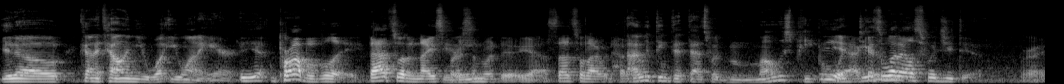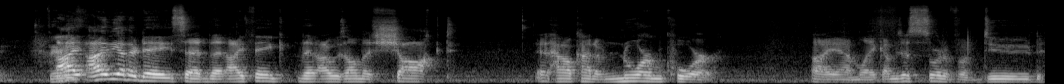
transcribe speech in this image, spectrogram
you know, kind of telling you what you want to hear. Yeah, probably. That's what a nice You person I would do. Yes, that's what I would hope. I would think that that's what most people yeah, would do. Yeah, because what else would you do? Right. Very- I, I the other day said that I think that I was almost shocked at how kind of normcore I am. Like I'm just sort of a dude,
